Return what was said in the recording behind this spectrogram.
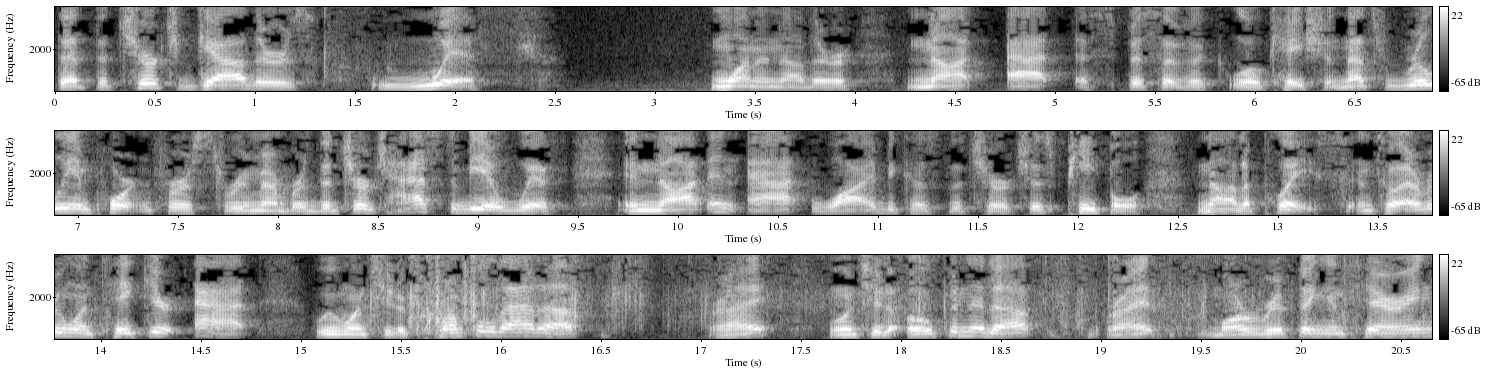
that the church gathers with one another, not at a specific location. That's really important for us to remember. The church has to be a with and not an at. Why? Because the church is people, not a place. And so everyone take your at. We want you to crumple that up, right? We want you to open it up, right? More ripping and tearing.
